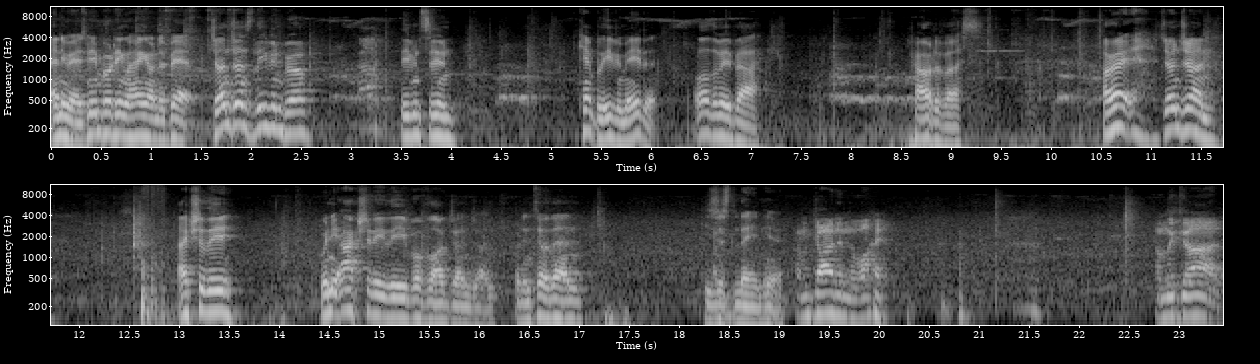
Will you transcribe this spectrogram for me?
Anyways, me and Boding will hang out in a bit. John John's leaving, bro. Um. Leaving soon. Can't believe he made it. All the way back. Proud of us. Alright, John John. Actually, when you actually leave, we'll vlog John John. But until then, he's just laying here. I'm God in the wine. I'm the God.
